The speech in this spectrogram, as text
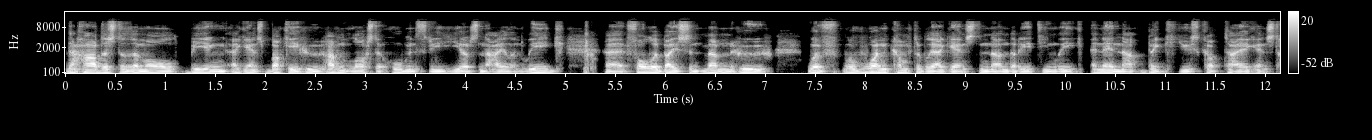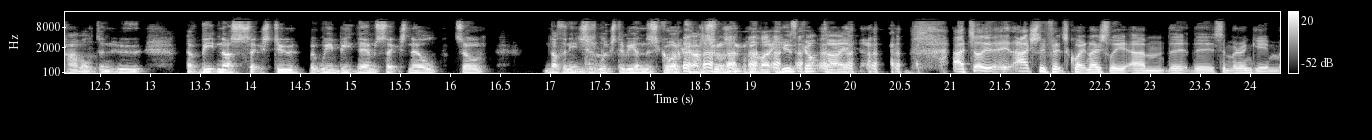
The hardest of them all being against Buckie, who haven't lost at home in three years in the Highland League, uh, followed by St Mirren, who we've we've won comfortably against in the under 18 league, and then that big youth cup tie against Hamilton, who have beaten us 6-2, but we beat them 6-0. So nothing each just looks to be on the scorecards for, that youth cup tie. Actually, it actually fits quite nicely um, the the St Mirren game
